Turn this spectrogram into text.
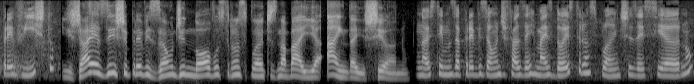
previsto. E já existe previsão de novos transplantes na Bahia ainda este ano. Nós temos a previsão de fazer mais dois transplantes esse ano,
